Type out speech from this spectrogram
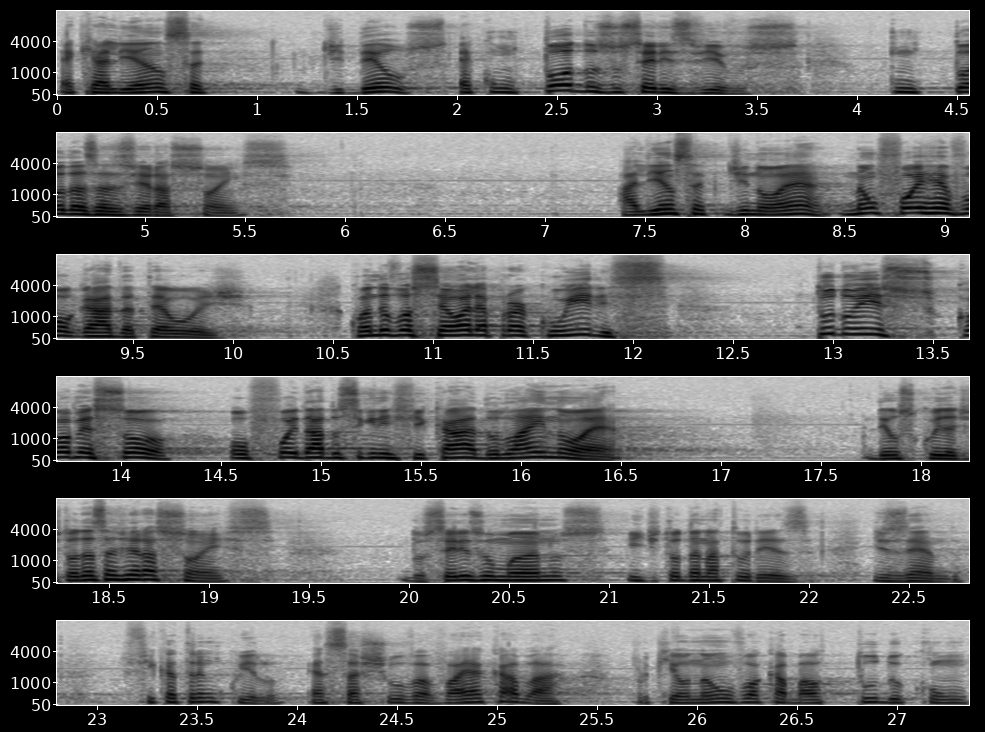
é que a aliança de Deus é com todos os seres vivos, com todas as gerações. A aliança de Noé não foi revogada até hoje. Quando você olha para o arco-íris, tudo isso começou ou foi dado significado lá em Noé. Deus cuida de todas as gerações, dos seres humanos e de toda a natureza, dizendo: fica tranquilo, essa chuva vai acabar, porque eu não vou acabar tudo com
